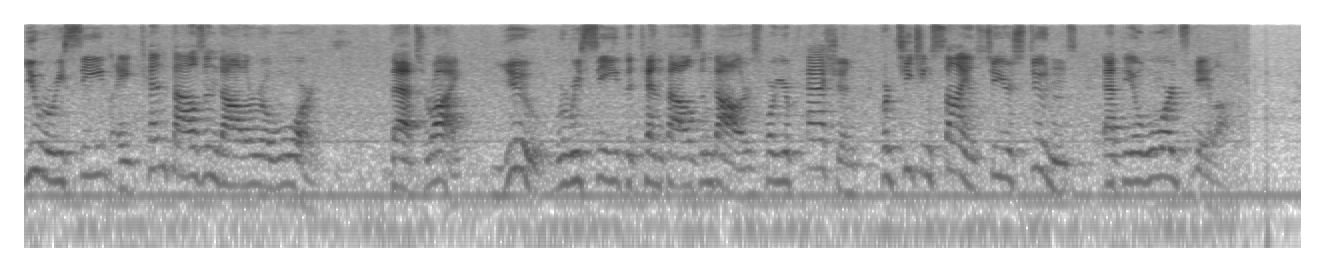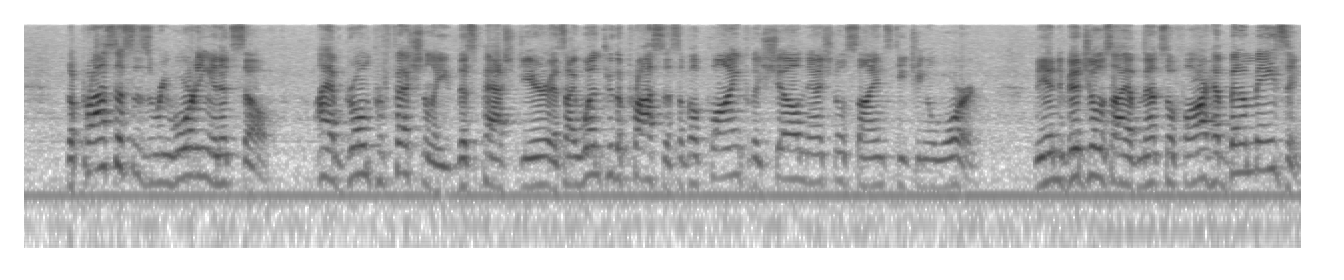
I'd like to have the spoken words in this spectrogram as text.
you will receive a $10,000 reward. That's right, you will receive the $10,000 for your passion for teaching science to your students at the awards gala. The process is rewarding in itself. I have grown professionally this past year as I went through the process of applying for the Shell National Science Teaching Award. The individuals I have met so far have been amazing.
